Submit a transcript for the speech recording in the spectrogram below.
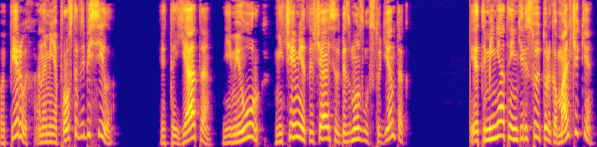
Во-первых, она меня просто взбесила. Это я-то, Демиург, ничем не отличаюсь от безмозглых студенток? Это меня-то интересуют только мальчики?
